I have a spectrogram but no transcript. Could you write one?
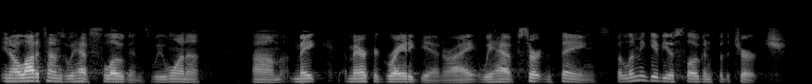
You know, a lot of times we have slogans. We want to um, make America great again, right? We have certain things. But let me give you a slogan for the church.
